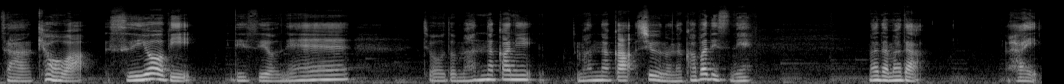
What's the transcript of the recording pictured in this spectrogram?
さあ今日は水曜日ですよね。ちょうど真ん中に真ん中週の半ばですね。まだまだはい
